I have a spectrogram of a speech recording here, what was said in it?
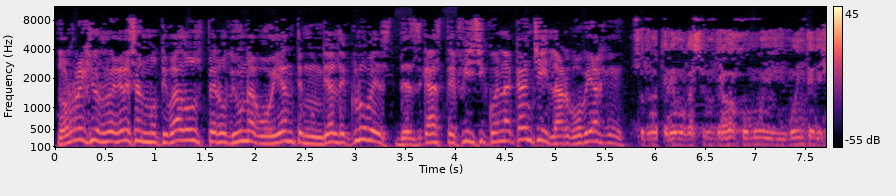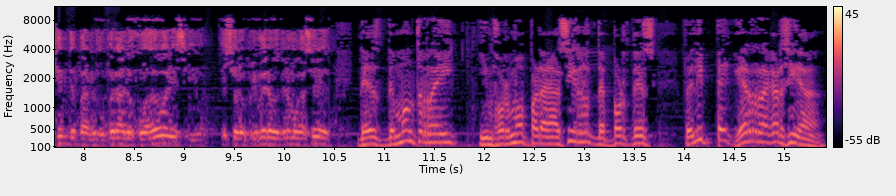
Los regios regresan motivados, pero de un agobiante mundial de clubes, desgaste físico en la cancha y largo viaje. Nosotros tenemos que hacer un trabajo muy, muy inteligente para recuperar a los jugadores y eso es lo primero que tenemos que hacer. Desde Monterrey, informó para CIR Deportes Felipe Guerra García.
